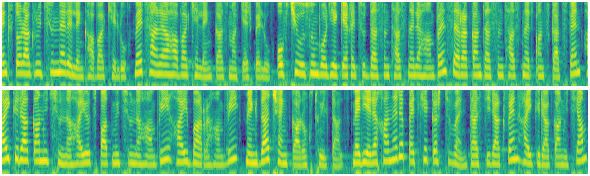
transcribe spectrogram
Մենք ստորագրություններ ենք հավաքելու, մեծ հանրահավաք ենք կազմակերպելու։ Ով չի ուզում, որ եկեղեցու դասընթացները հանվեն, սեռական դասընթացներ անցկացվեն, հայ գրականությունը, հայոց պատմությունը հանվի, հայ բառը հանվի, մենք դա չենք կարող թույլ տալ։ Մեր երեխաները պետք է կրթվեն, դաստիարակվեն հայ գրականությամբ,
